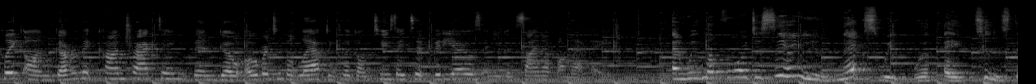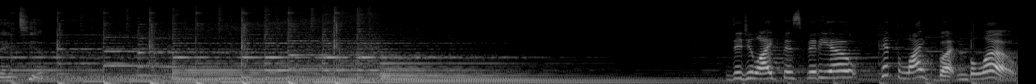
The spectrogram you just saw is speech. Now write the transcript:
click on government contracting, then go over to the left and click on Tuesday Tip videos, and you can sign up on that page. And we look forward to seeing you next week with a Tuesday Tip. Did you like this video? Hit the like button below.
